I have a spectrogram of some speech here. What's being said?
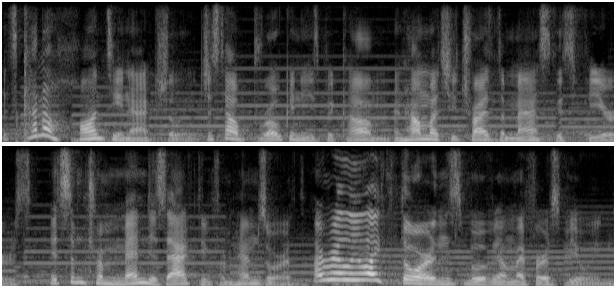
It's kind of haunting actually, just how broken he's become, and how much he tries to mask his fears. It's some tremendous acting from Hemsworth. I really liked Thor in this movie on my first viewing.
